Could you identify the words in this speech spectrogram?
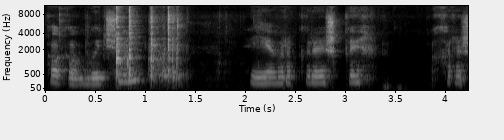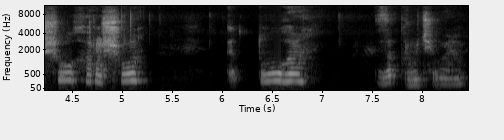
как обычно, еврокрышкой. Хорошо, хорошо, туго закручиваем.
